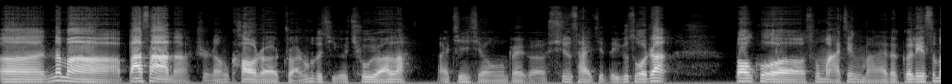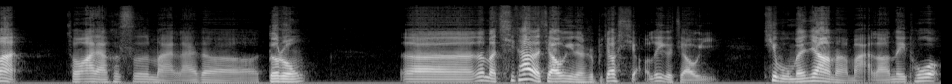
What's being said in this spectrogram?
呃，那么巴萨呢，只能靠着转入的几个球员了，来进行这个新赛季的一个作战，包括从马竞买来的格列兹曼，从阿贾克斯买来的德容。呃，那么其他的交易呢是比较小的一个交易。替补门将呢买了内托，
